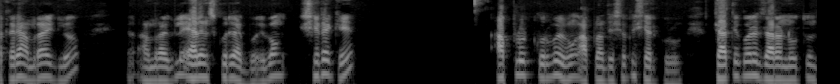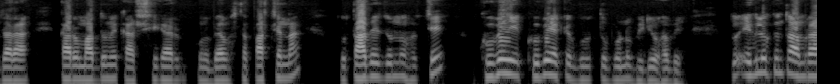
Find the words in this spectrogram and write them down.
আকারে আমরা এগুলো আমরা এগুলো অ্যারেঞ্জ করে রাখব এবং সেটাকে আপলোড করব এবং আপনাদের সাথে শেয়ার করব। যাতে করে যারা নতুন, যারা কারও মাধ্যমে কাজ শেখার কোনো ব্যবস্থা পাচ্ছেন না, তো তাদের জন্য হচ্ছে খুবই খুবই একটা গুরুত্বপূর্ণ ভিডিও হবে। তো এগুলো কিন্তু আমরা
